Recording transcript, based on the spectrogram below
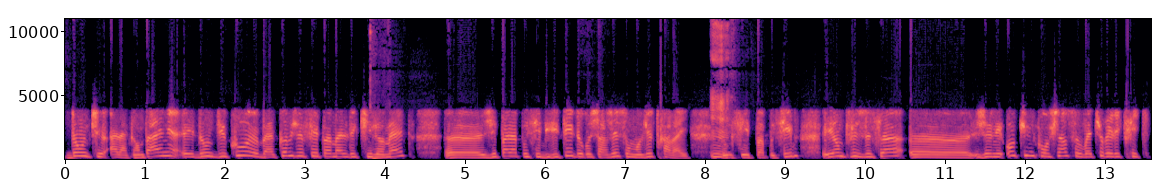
Donc euh, à la campagne et donc du coup euh, bah, comme je fais pas mal de kilomètres, euh, j'ai pas la possibilité de recharger sur mon lieu de travail. Mm. Donc c'est pas possible. Et en plus de ça, euh, je n'ai aucune confiance aux voitures électriques.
